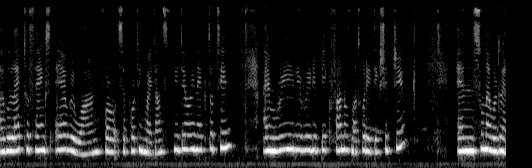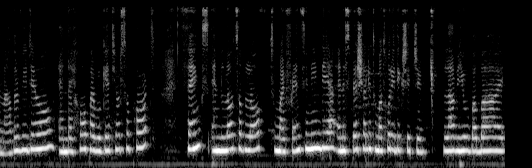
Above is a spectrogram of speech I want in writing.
I would like to thank everyone for supporting my dance video in Ek Do Teen. I'm really really big fan of Madhuri Dixitji. And soon I will do another video and I hope I will get your support. Thanks and lots of love to my friends in India and especially to Madhuri Dixitji. Love you. Bye bye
